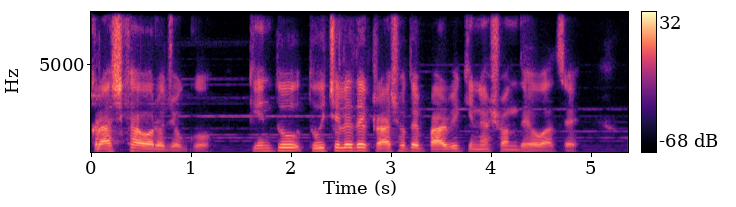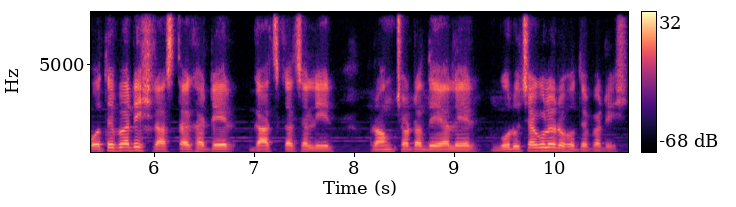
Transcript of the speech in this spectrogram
ক্রাশ খাওয়ারও যোগ্য। কিন্তু তুই ছেলেদের ক্রাশ হতে পারবি কিনা সন্দেহ আছে। হতে পারিস রাস্তাঘাটের, গাছগাছালির, রংচটা দেয়ালের, গরু ছাগলেরও হতে পারিস।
